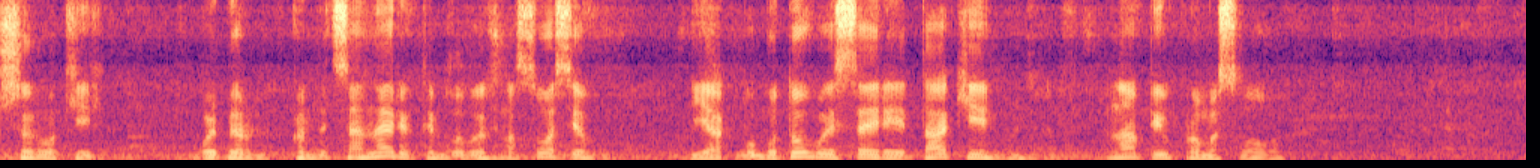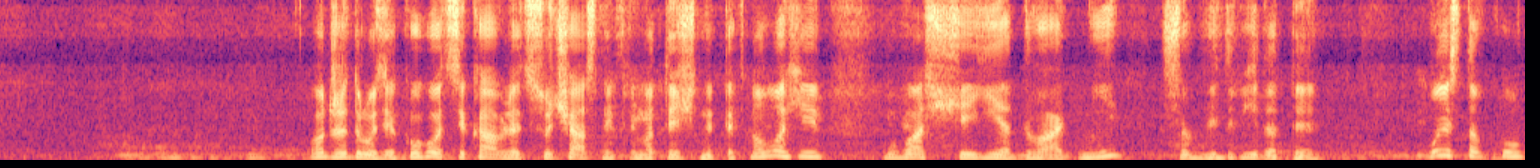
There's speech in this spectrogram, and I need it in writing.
широкий вибір кондиціонерів, теплових насосів, як побутової серії, так і напівпромислових. Отже, друзі, кого цікавлять сучасні кліматичні технології, у вас ще є два дні, щоб відвідати виставку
